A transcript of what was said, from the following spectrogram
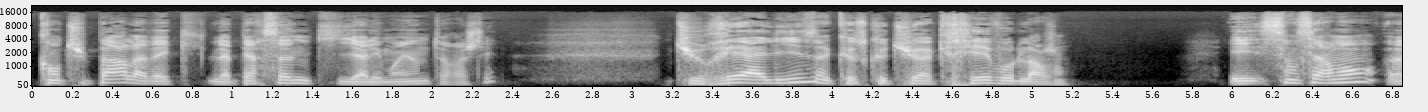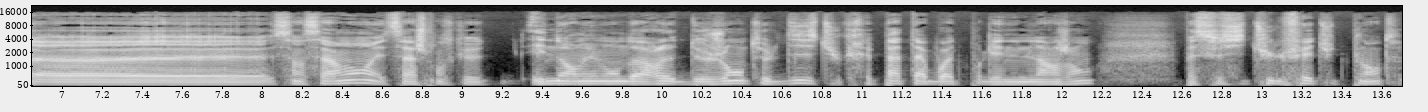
quand tu parles avec la personne qui a les moyens de te racheter tu réalises que ce que tu as créé vaut de l'argent et sincèrement euh, sincèrement et ça je pense que énormément de gens te le disent tu crées pas ta boîte pour gagner de l'argent parce que si tu le fais tu te plantes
